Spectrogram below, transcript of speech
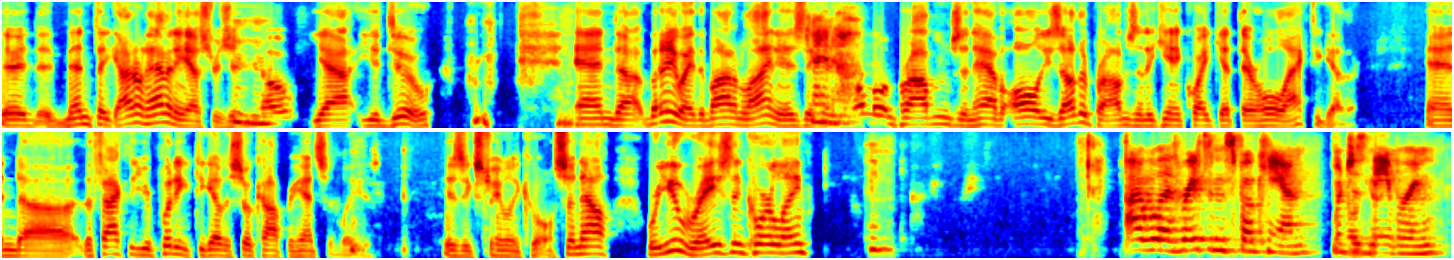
They're, men think, I don't have any estrogen. Mm-hmm. No, yeah, you do. And uh, but anyway, the bottom line is they get hormone problems and have all these other problems, and they can't quite get their whole act together. And uh, the fact that you're putting it together so comprehensively is is extremely cool. So now, were you raised in Coeur d'Alene? I was raised in Spokane, which okay. is neighboring,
